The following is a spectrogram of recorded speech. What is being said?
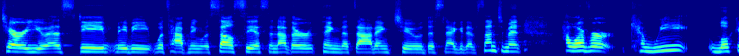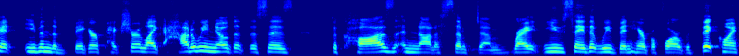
Terra USD, maybe what's happening with Celsius, another thing that's adding to this negative sentiment. However, can we look at even the bigger picture? Like, how do we know that this is the cause and not a symptom, right? You say that we've been here before with Bitcoin.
